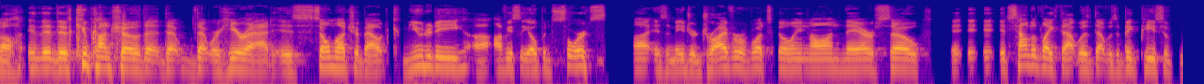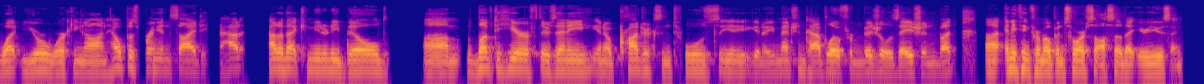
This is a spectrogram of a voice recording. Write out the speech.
well, the, the KubeCon show that, that, that we're here at is so much about community. Uh, obviously, open source uh, is a major driver of what's going on there. So it, it, it, sounded like that was that was a big piece of what you're working on. Help us bring inside how how did that community build? Um, would love to hear if there's any you know projects and tools. You, you know, you mentioned Tableau for visualization, but uh, anything from open source also that you're using.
